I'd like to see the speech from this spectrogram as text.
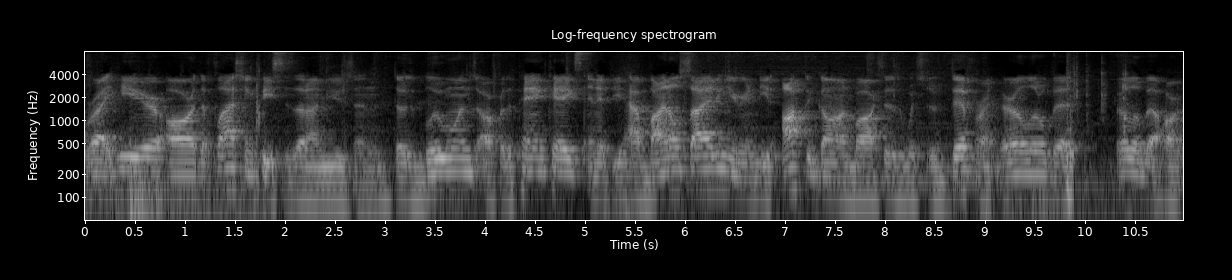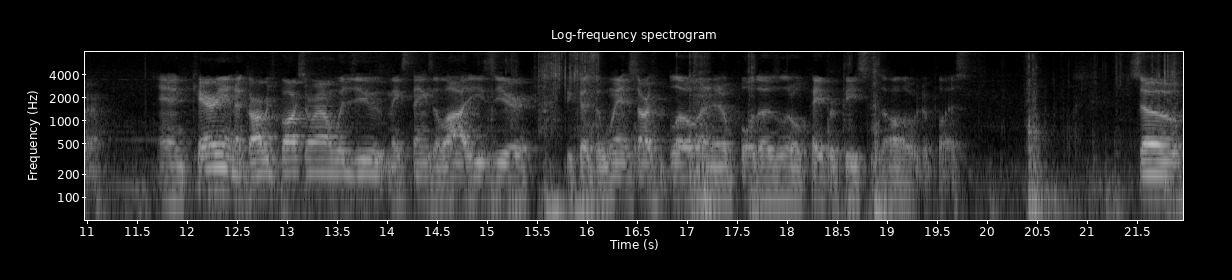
right here are the flashing pieces that I'm using. Those blue ones are for the pancakes, and if you have vinyl siding, you're gonna need octagon boxes, which are different. They're a little bit, they're a little bit harder. And carrying a garbage box around with you makes things a lot easier because the wind starts blowing and it'll pull those little paper pieces all over the place. So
